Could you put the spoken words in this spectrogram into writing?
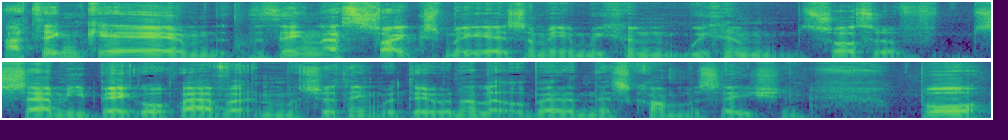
I think um, the thing that strikes me is, I mean, we can we can sort of semi big up Everton, which I think we're doing a little bit in this conversation. But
